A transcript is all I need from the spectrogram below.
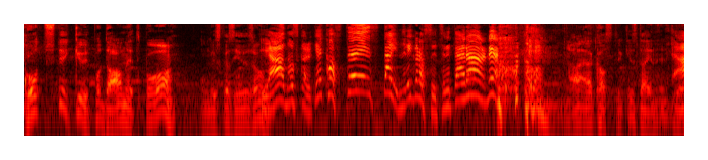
godt stykke utpå dagen etterpå òg, om vi skal si det sånn. Ja, nå skal du ikke kaste steiner i glasshuset ditt her, Arne. Ja, jeg kaster ikke steiner. Ja,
